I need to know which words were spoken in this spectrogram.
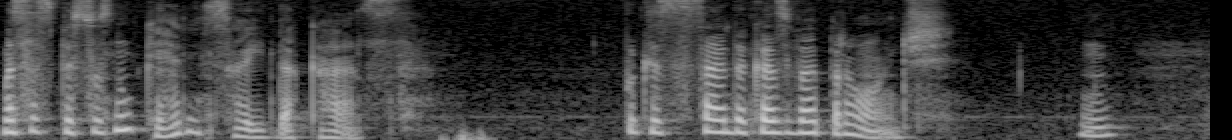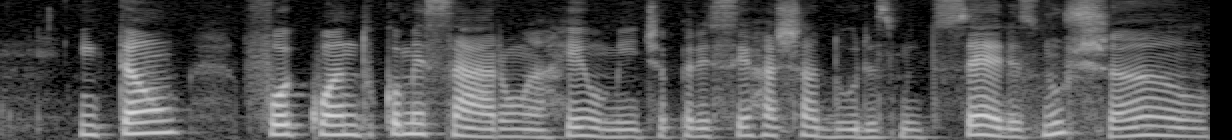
Mas as pessoas não querem sair da casa. Porque se sai da casa, vai para onde? Hum? Então, foi quando começaram a realmente aparecer rachaduras muito sérias no chão,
